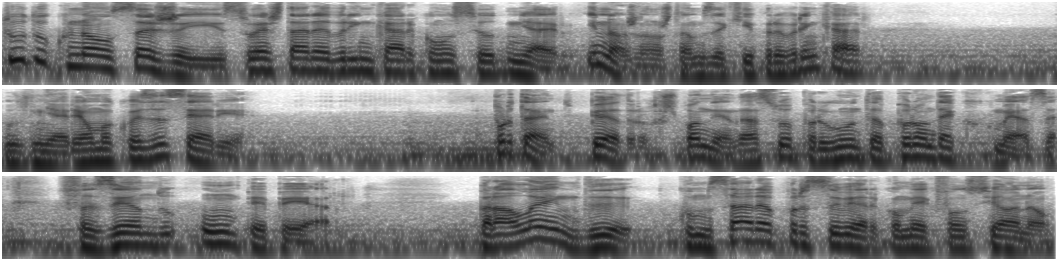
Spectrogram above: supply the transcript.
Tudo o que não seja isso é estar a brincar com o seu dinheiro. E nós não estamos aqui para brincar. O dinheiro é uma coisa séria. Portanto, Pedro, respondendo à sua pergunta, por onde é que começa? Fazendo um PPR. Para além de começar a perceber como é que funcionam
